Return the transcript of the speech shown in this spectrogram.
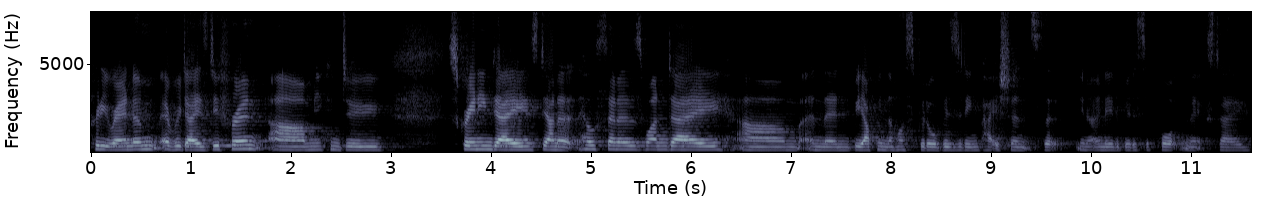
pretty random. Every day is different. Um, you can do screening days down at health centres one day um, and then be up in the hospital visiting patients that you know need a bit of support the next day.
